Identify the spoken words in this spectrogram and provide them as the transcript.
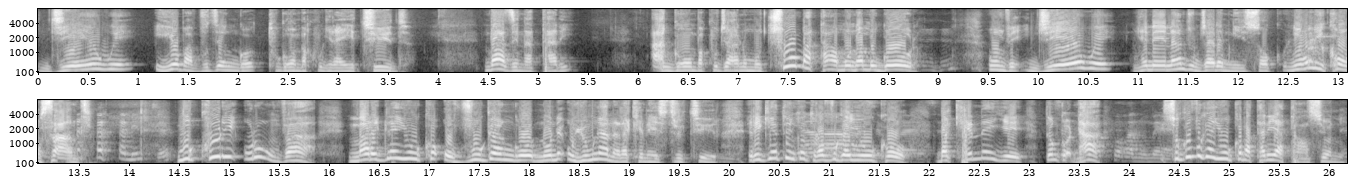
jewe iyo bavuze ngo tugomba kugira etude. Ndazi natali agomba kujyana mu cyumba atamuntu amugora umve jewe nkeneye nanjye unjyane mu isoko. Niho ni konsantire ni ukuri urumva maragare yuko uvuga ngo none uyu mwana arakeneye sitirikitire rege turi ko turavuga yuko bakeneye si ukuvuga yuko batari atansiyone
